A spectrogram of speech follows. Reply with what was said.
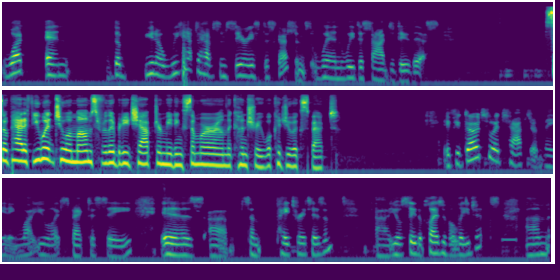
what and the you know we have to have some serious discussions when we decide to do this. So, Pat, if you went to a Moms for Liberty chapter meeting somewhere around the country, what could you expect? If you go to a chapter meeting, what you will expect to see is um, some patriotism, uh, you'll see the Pledge of Allegiance, um,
